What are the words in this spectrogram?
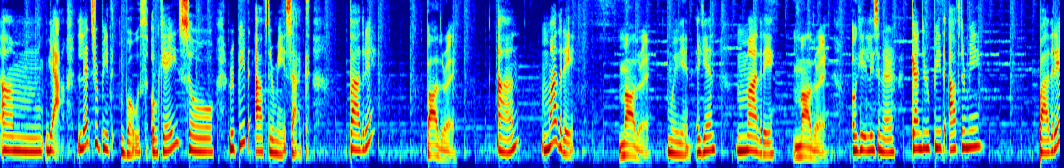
Um, yeah, let's repeat both, okay? So repeat after me, Zach. Padre Padre. and madre. Madre. Muy bien. Again, madre. Madre. Okay, listener, can you repeat after me? Padre,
